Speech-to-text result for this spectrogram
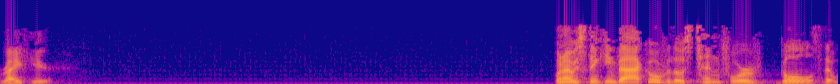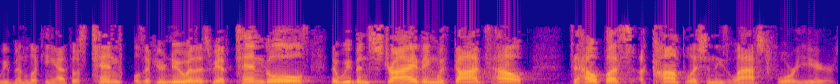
right here. When I was thinking back over those 10 4 goals that we've been looking at, those 10 goals, if you're new with us, we have 10 goals that we've been striving with God's help to help us accomplish in these last four years.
